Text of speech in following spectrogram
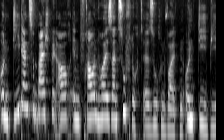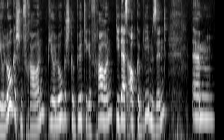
und die dann zum Beispiel auch in Frauenhäusern Zuflucht äh, suchen wollten. Und die biologischen Frauen, biologisch gebürtige Frauen, die das auch geblieben sind, ähm,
